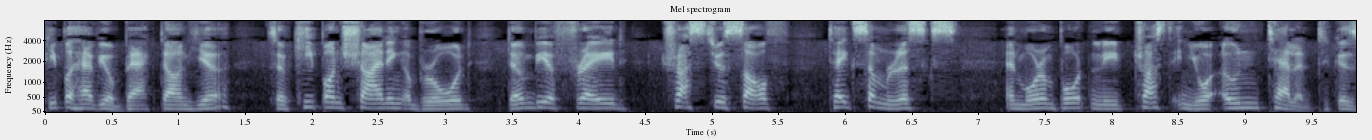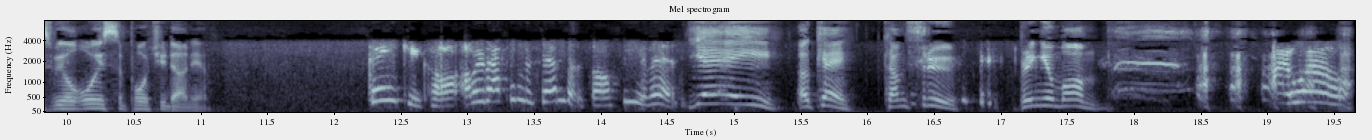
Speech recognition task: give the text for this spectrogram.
People have your back down here, so keep on shining abroad. Don't be afraid. Trust yourself. Take some risks, and more importantly, trust in your own talent because we'll always support you down here. Thank you, Carl. I'll be back in December, so I'll see you then. Yay! Okay, come through. Bring your mom. I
